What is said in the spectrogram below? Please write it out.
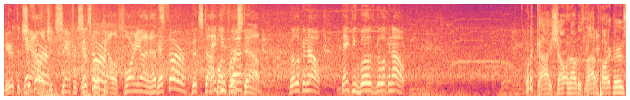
here at the Yes, Challenge sir. in San Francisco, sir. California. And that's Yes, sir. good stop Thank on you, first Cliff. down. Good looking out. Thank you, Buzz. Good looking out. What a guy shouting out his lab partners.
